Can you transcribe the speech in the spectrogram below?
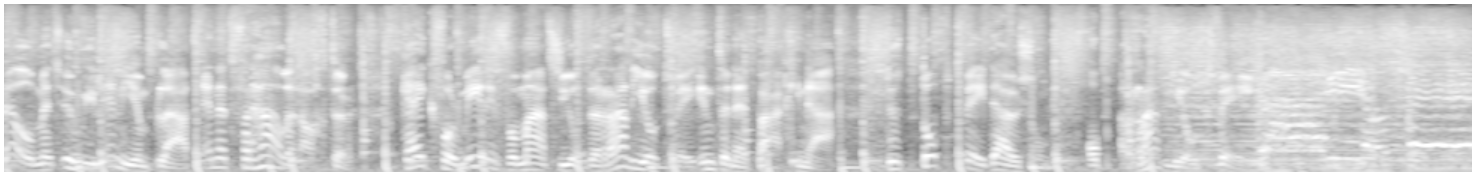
Bel met uw Millenniumplaat en het verhaal erachter. Kijk voor meer informatie op de Radio 2 internetpagina. De top 2000 op Radio 2. Radio 2.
